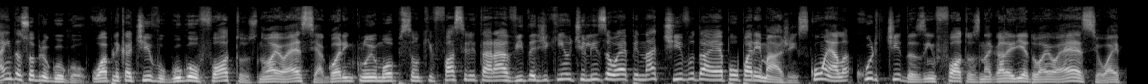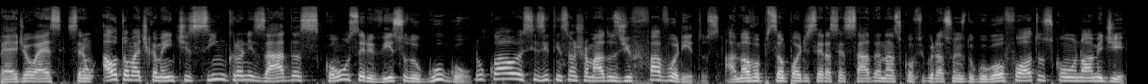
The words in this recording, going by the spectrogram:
Ainda sobre o Google, o aplicativo Google Fotos no iOS agora inclui uma opção que facilitará a vida de quem utiliza o app nativo da Apple para imagens. Com ela, curtidas em fotos na galeria do iOS ou iPadOS serão automaticamente sincronizadas com o serviço do Google, no qual esses itens são chamados de favoritos. A nova opção pode ser acessada nas configurações do Google Fotos com o nome de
